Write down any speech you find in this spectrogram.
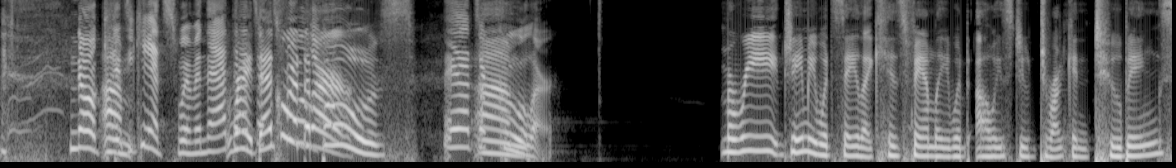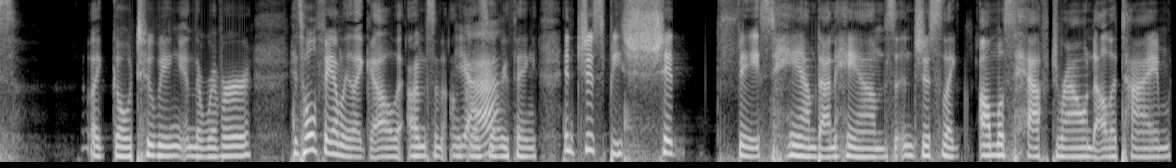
No, kids, Um, you can't swim in that. That's right that's cooler. for the booze That's a Um, cooler. marie jamie would say like his family would always do drunken tubings like go tubing in the river his whole family like all the aunts and uncles Yeah? and everything and just be shit faced hammed on hams and just like almost half drowned all the time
